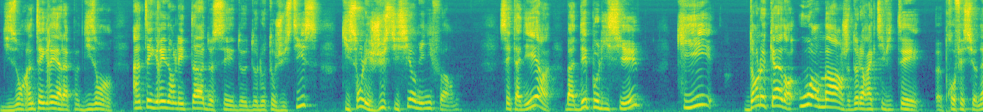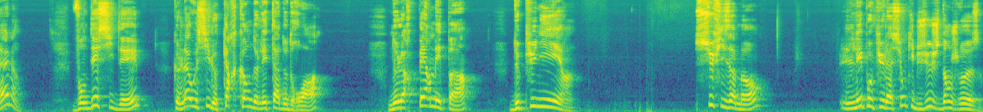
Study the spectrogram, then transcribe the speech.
disons, intégrée à la, disons, intégrée dans l'état de, ces, de, de l'auto-justice, qui sont les justiciers en uniforme c'est-à-dire bah, des policiers qui, dans le cadre ou en marge de leur activité euh, professionnelle, vont décider que là aussi le carcan de l'état de droit ne leur permet pas de punir suffisamment les populations qu'ils jugent dangereuses.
